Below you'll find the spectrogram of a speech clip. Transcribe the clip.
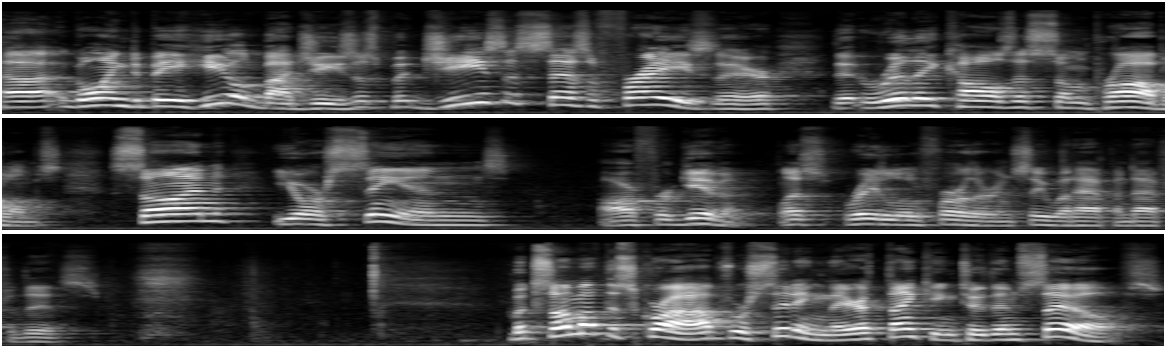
uh, going to be healed by Jesus, but Jesus says a phrase there that really causes some problems. Son, your sins are forgiven. Let's read a little further and see what happened after this. But some of the scribes were sitting there thinking to themselves,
